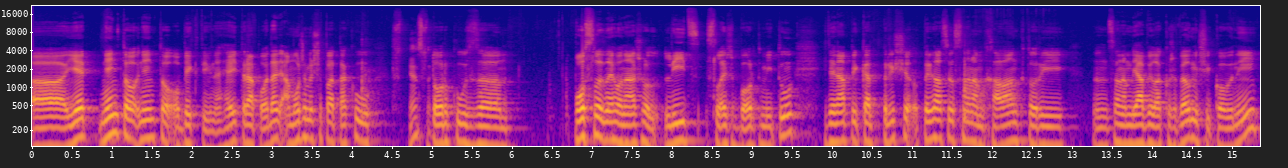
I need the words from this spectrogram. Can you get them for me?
uh, je, nie to, nie to objektívne, hej, treba povedať. A môžeme ešte povedať takú Jasne. storku z posledného nášho Leads slash board meetu, kde napríklad prišiel, prihlásil sa nám chalan, ktorý hm, sa nám javil akože veľmi šikovný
